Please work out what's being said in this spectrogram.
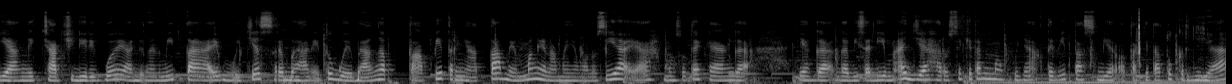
yang ngecharge diri gue ya dengan me time which is rebahan itu gue banget. Tapi ternyata memang yang namanya manusia ya maksudnya kayak nggak ya nggak nggak bisa diem aja harusnya kita memang punya aktivitas biar otak kita tuh kerja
